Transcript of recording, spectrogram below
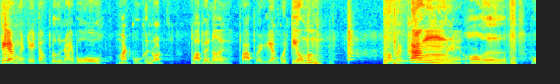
เตี้ยงกันเตะตำปลื้นายโบมัดกูขึ้นรถพาไปน้อยพาไปเลี้ยงก๋วยเตี๋ยวมึงพาไปกั้งเลยอ๋อเออกู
